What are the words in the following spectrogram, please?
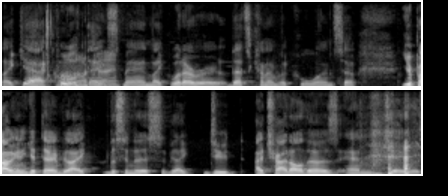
Like yeah, cool, Oh, okay. thanks, man. Like whatever. That's kind of a cool one. So you're probably gonna get there and be like, listen to this, and be like, dude, I tried all those, and Jay was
